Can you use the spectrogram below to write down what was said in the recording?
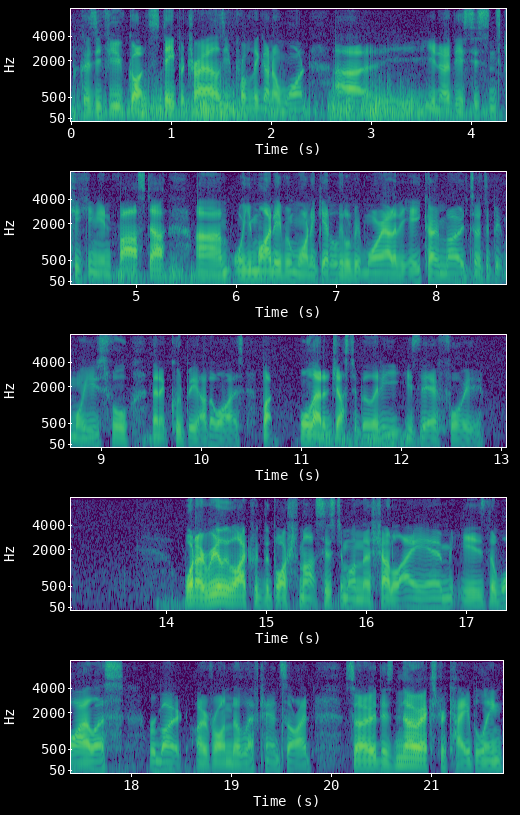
Because if you've got steeper trails, you're probably going to want uh, you know the assistance kicking in faster, um, or you might even want to get a little bit more out of the eco mode, so it's a bit more useful than it could be otherwise. But all that adjustability is there for you. What I really liked with the Bosch Smart System on the Shuttle AM is the wireless remote over on the left-hand side. So there's no extra cabling.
